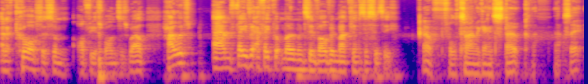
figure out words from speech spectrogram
and of course, there's some obvious ones as well. Howard, um, favourite FA Cup moments involving Manchester City? Oh, full time against Stoke. That's it.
